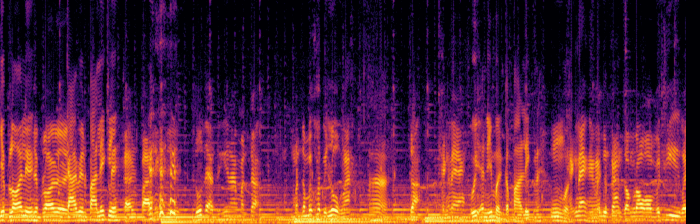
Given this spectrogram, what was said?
เรียบร้อยเลย เรียบร้อยเลยกลายเป็นปลาเล็กเลย กลายเป็นปลาเล็กเลยโดนแดดอย่างนี้นะมันจะ มันจะไม่ค่อยเป็นโรคนะ อ่าจะแข็งแรง อุ้ยอันนี้เหมือนกับปลาเล็กนะอืมทุกคนแข็งแรงแข็งแรงเหมือนกันลองเราเอาไปที่ไว้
